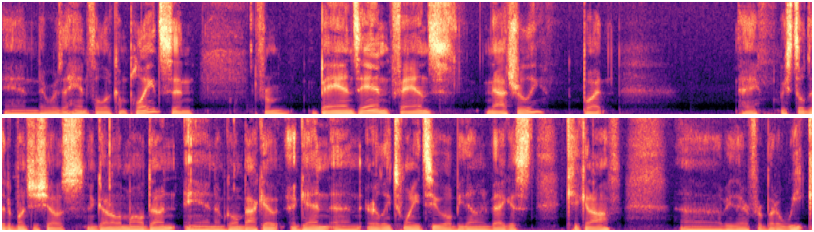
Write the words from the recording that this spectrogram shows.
And there was a handful of complaints and from bands and fans, naturally. But hey, we still did a bunch of shows and got them all done. And I'm going back out again in early 22. I'll be down in Vegas kicking off. Uh, I'll be there for about a week,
